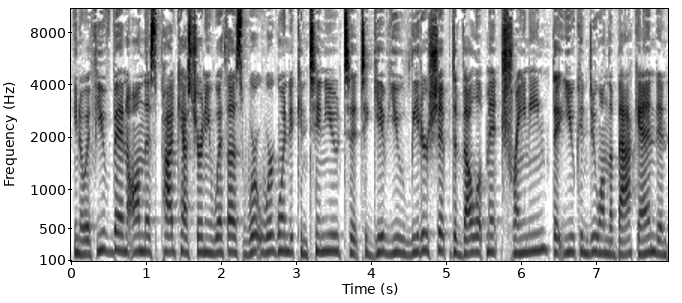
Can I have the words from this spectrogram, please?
You know, if you've been on this podcast journey with us, we're, we're going to continue to, to give you leadership development training that you can do on the back end. And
